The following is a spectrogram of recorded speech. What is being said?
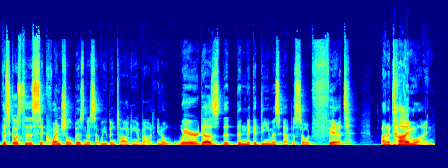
this goes to the sequential business that we've been talking about. You know, where does the the Nicodemus episode fit on a timeline?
